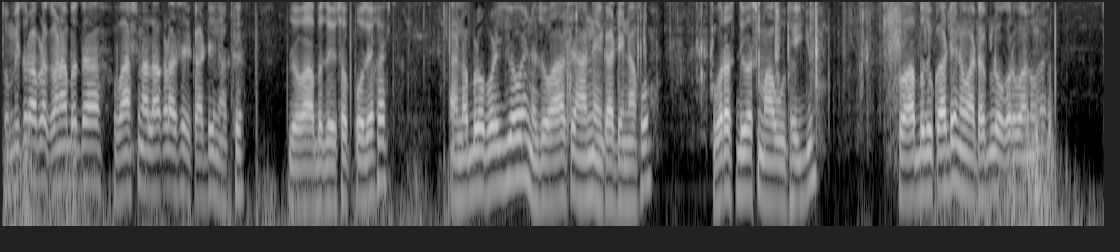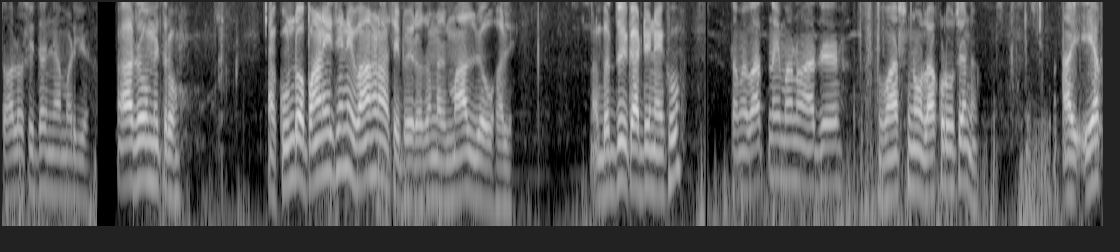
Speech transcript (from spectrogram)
તો મિત્રો આપણે ઘણા બધા વાંસના લાકડા છે એ કાઢી નાખીએ. જો આ બધો થપ્પો દેખાય. આ નબળો પડી ગયો હોય ને, જો આ છે આને કાઢી નાખો. વરસ દિવસમાં આવું થઈ ગયું. તો આ બધું કાઢીને આ ઢગલો કરવાનો છે. તો હાલો સીધા ત્યાં મળીએ. આ જો મિત્રો, આ કુંડો પાણીથી નહીં, વાહણાથી ભેરો તમે માલ જોવો ખાલી. આ બધુંય કાઢી નાખ્યું. તમે વાત નહીં માનો, આ જે વાંસનું લાકડું છે ને, આ એક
